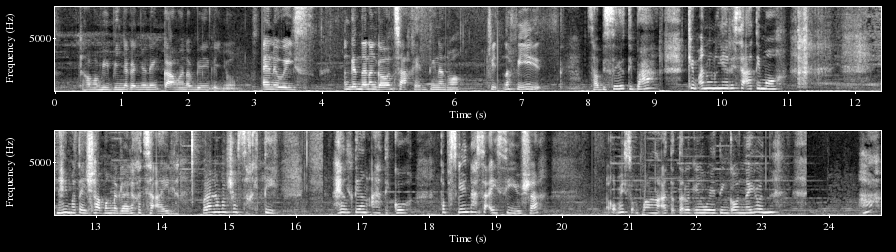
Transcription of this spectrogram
Tsaka mabibinyagan nyo na yung kama na binili nyo. Anyways, ang ganda ng gown sa akin. Tingnan mo. Fit na fit. Sabi sa'yo, diba? Kim, anong nangyari sa ate mo? Nahimatay siya habang naglalakad sa aisle. Wala naman siyang sakit eh. Healthy ang ate ko. Tapos ngayon nasa ICU siya. Ako, may sumpa nga ata talaga yung wedding gown na yun. Ha? Na-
